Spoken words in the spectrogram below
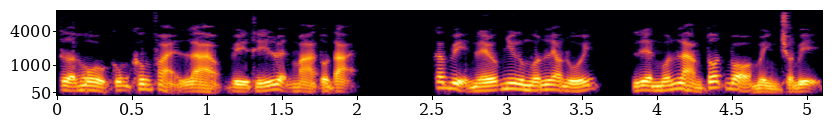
tựa hồ cũng không phải là vì thí luyện mà tồn tại. Các vị nếu như muốn leo núi, liền muốn làm tốt bỏ mình chuẩn bị.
